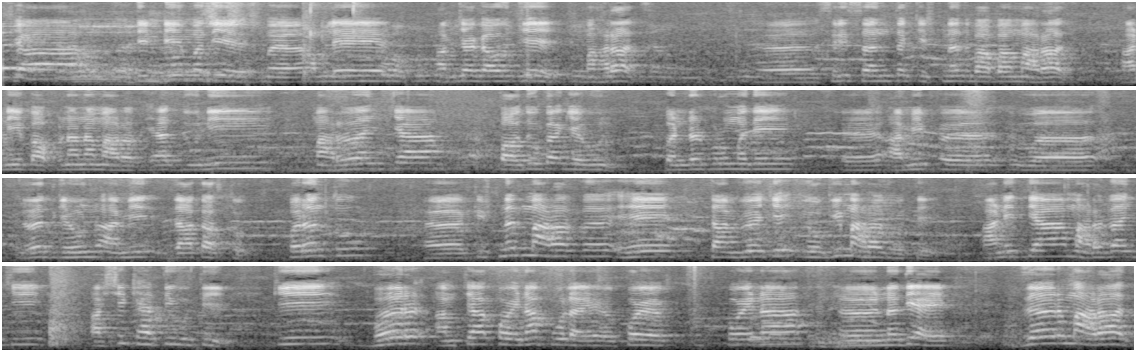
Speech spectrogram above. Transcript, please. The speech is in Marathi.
आमच्या दिंडीमध्ये आपले आमच्या गावचे महाराज श्री संत कृष्णद बाबा महाराज आणि बापनाना महाराज या दोन्ही महाराजांच्या पादुका घेऊन पंढरपूरमध्ये आम्ही व- रथ घेऊन आम्ही जात असतो. परंतु कृष्णद महाराज हे तांबव्याचे योगी महाराज होते आणि त्या महाराजांची अशी ख्याती होती की भर आमच्या कोयना पूल आहे कोय कोयना नदी आहे. जर महाराज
